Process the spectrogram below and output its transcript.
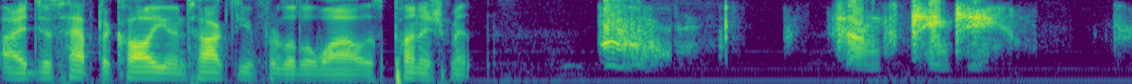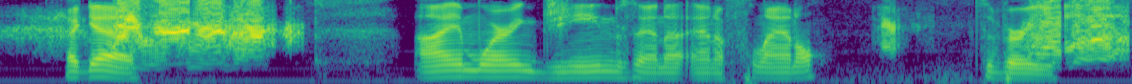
I just have to call you and talk to you for a little while as punishment. Sounds kinky. I guess. are you wearing right there? I am wearing jeans and a, and a flannel. It's a very We'll, uh,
